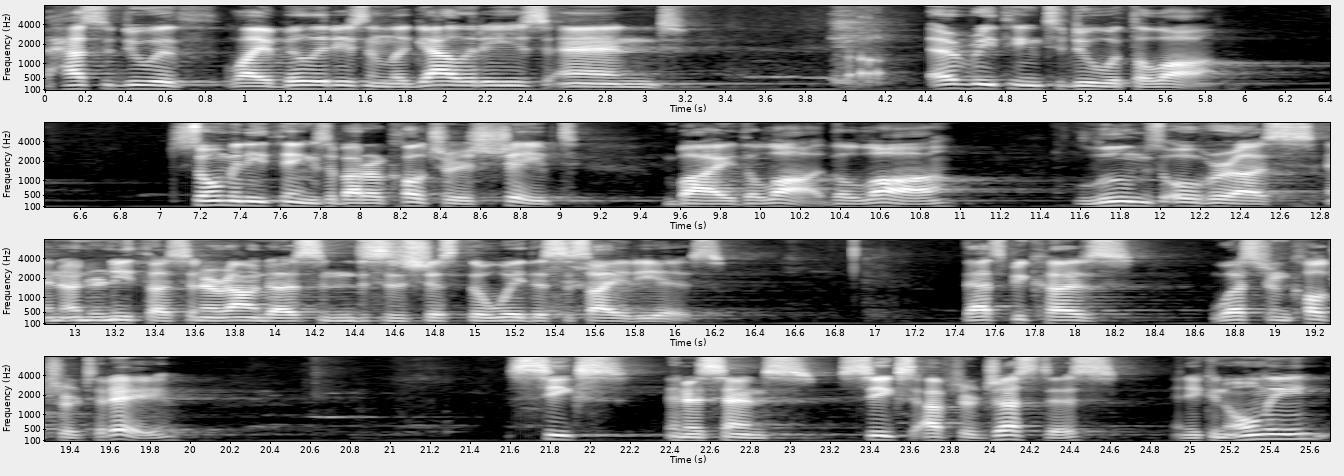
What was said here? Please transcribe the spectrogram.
has to do with liabilities and legalities and everything to do with the law. So many things about our culture is shaped by the law. The law looms over us and underneath us and around us, and this is just the way the society is. That's because Western culture today seeks, in a sense, seeks after justice, and you can only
